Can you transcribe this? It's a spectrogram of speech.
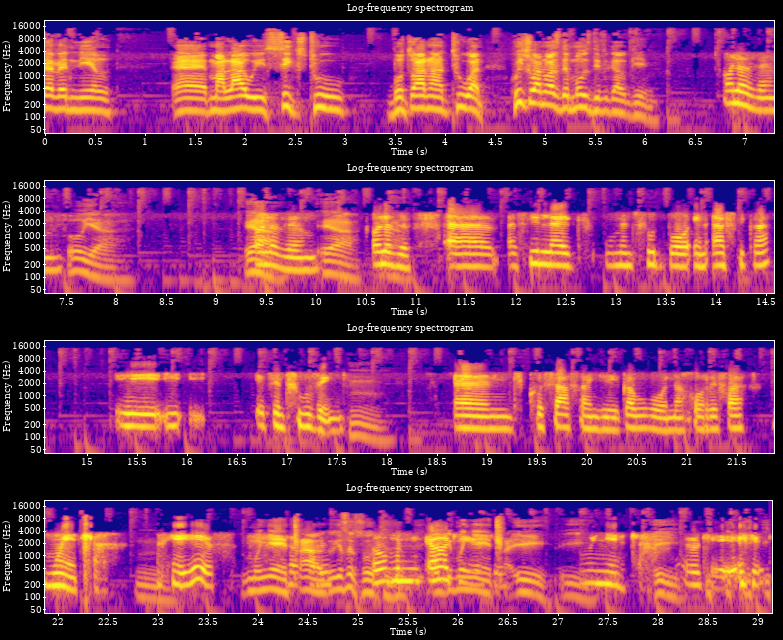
7-0 uh, malawi 6-2 botswana 2-1 which one was the most difficult game? All of them. Oh yeah yeah All of them. yeah all of yeah. them uh, I feel like women's football in Africa it, it, it's improving Hmm. and kosafa nje ka bo bona gore fa mwetla. yes Munyetla, mon- Ke okay, ee, ee.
